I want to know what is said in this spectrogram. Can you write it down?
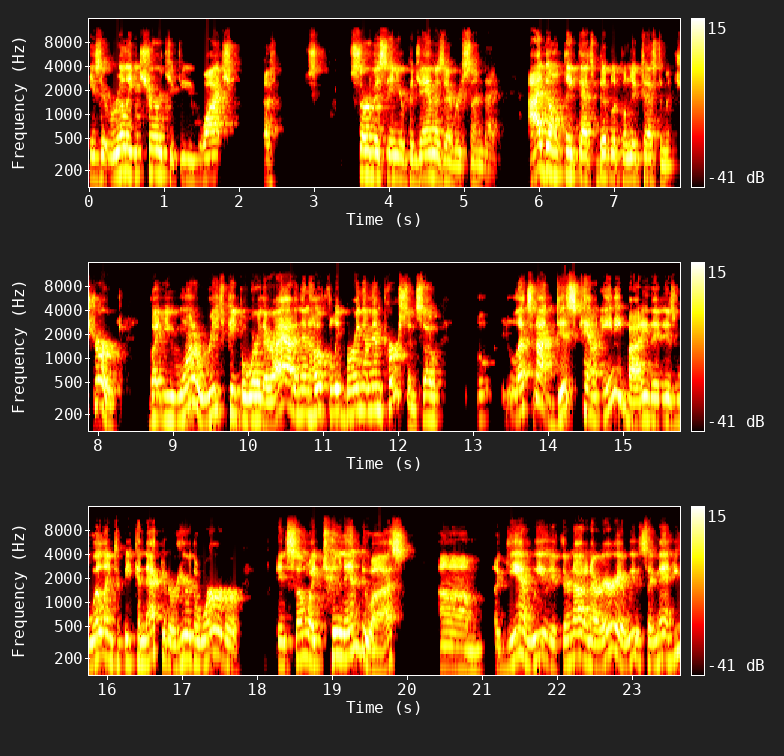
is it really church if you watch a service in your pajamas every Sunday? I don't think that's biblical New Testament church, but you want to reach people where they're at and then hopefully bring them in person. So let's not discount anybody that is willing to be connected or hear the word or in some way tune into us um, again, we if they're not in our area, we would say, man, you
